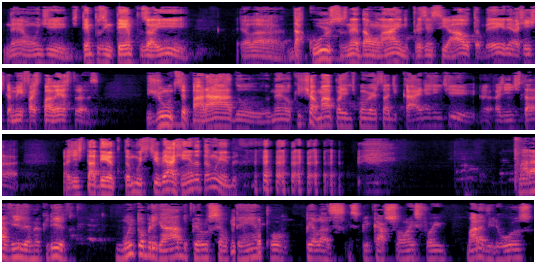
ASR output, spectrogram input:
né, onde de tempos em tempos aí ela dá cursos, né, dá online, presencial também, né? A gente também faz palestras junto, separado, né? O que chamar para a gente conversar de carne, a gente a gente está a gente tá dentro. Tamo, se tiver agenda, estamos indo. Maravilha, meu querido. Muito obrigado pelo seu tempo, pelas explicações, foi maravilhoso.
